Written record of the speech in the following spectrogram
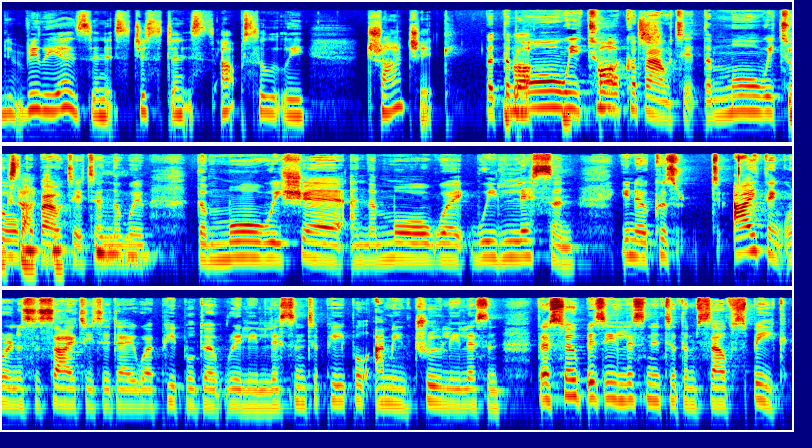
It really is, and it's just and it's absolutely tragic. But the but, more we talk but, about it, the more we talk exactly. about it, and the, mm. we, the more we share, and the more we, we listen. You know, because I think we're in a society today where people don't really listen to people. I mean, truly listen. They're so busy listening to themselves speak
